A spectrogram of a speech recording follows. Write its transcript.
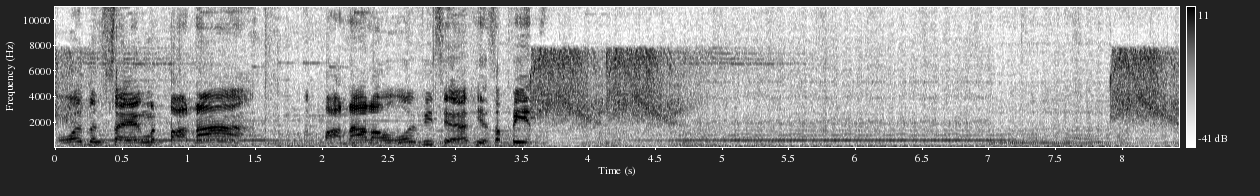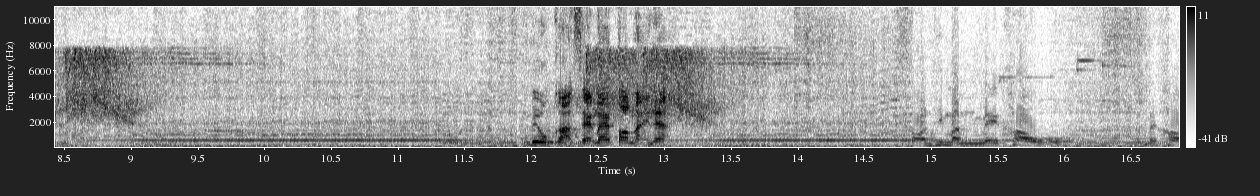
โอ้ยมันแซงมันปาดหน้า มันปาดหน้าเรา โอ้ยพี่เสียเสียสปีดมีโอกาสแซงได้ตอนไหนเนี่ย ตอนที่มันไม่เข้าไม่เข้า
